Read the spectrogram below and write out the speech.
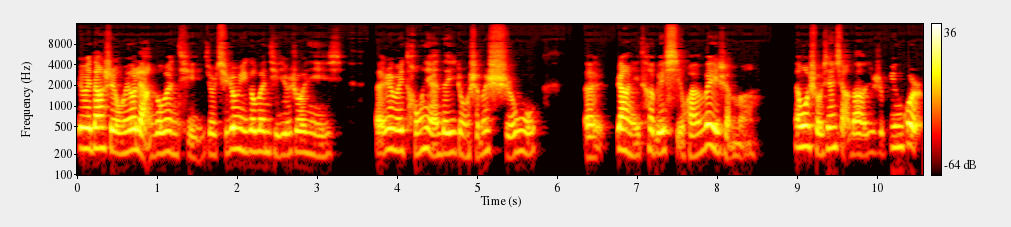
因为当时我们有两个问题，就其中一个问题就是说你呃认为童年的一种什么食物，呃让你特别喜欢，为什么？那我首先想到的就是冰棍儿，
